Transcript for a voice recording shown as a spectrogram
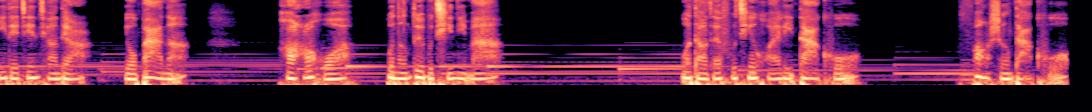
你得坚强点儿，有爸呢，好好活，不能对不起你妈。”我倒在父亲怀里大哭，放声大哭。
